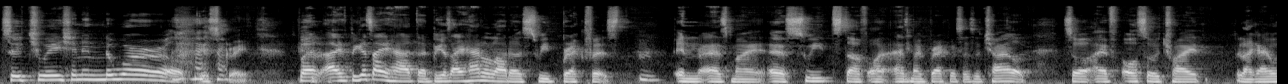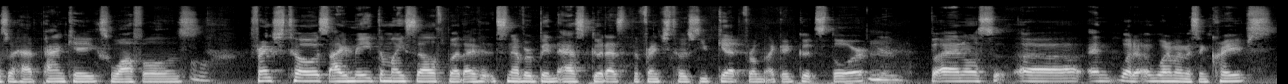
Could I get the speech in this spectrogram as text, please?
situation in the world it's great. But I because I had that because I had a lot of sweet breakfast Mm. in as my uh, sweet stuff uh, as my breakfast as a child. So I've also tried like I also had pancakes, waffles, Oh. French toast. I made them myself, but I've, it's never been as good as the French toast you get from like a good store. Mm. But and also uh, and what what am I missing? Crepes,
